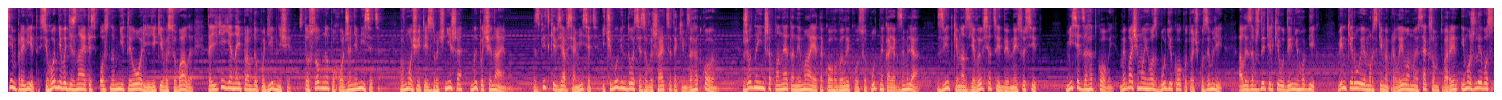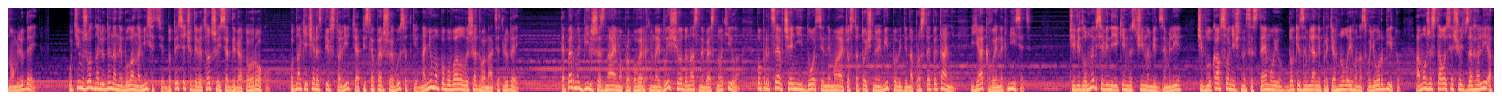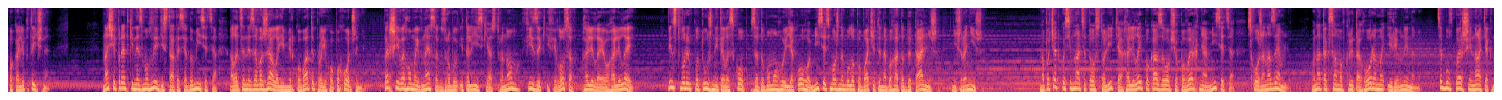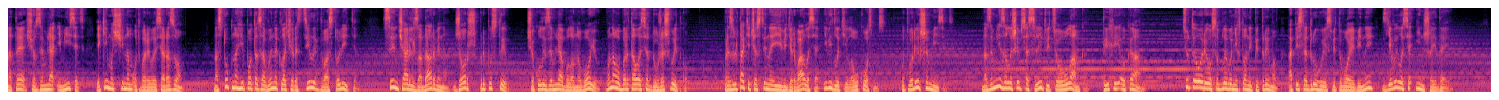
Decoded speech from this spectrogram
Всім привіт! Сьогодні ви дізнаєтесь основні теорії, які висували, та які є найправдоподібніші стосовно походження місяця. Вмощуйтесь зручніше, ми починаємо. Звідки взявся місяць і чому він досі залишається таким загадковим? Жодна інша планета не має такого великого супутника, як Земля. Звідки в нас з'явився цей дивний сусід? Місяць загадковий. Ми бачимо його з будь-якого куточку Землі, але завжди тільки один його бік. Він керує морськими приливами, сексом тварин і, можливо, сном людей. Утім, жодна людина не була на місяці до 1969 року. Однак і через півстоліття після першої висадки на ньому побувало лише 12 людей. Тепер ми більше знаємо про поверхню найближчого до нас небесного тіла. Попри це, вчені й досі не мають остаточної відповіді на просте питання, як виник місяць. Чи відломився він якимось чином від Землі, чи блукав сонячною системою, доки Земля не притягнула його на свою орбіту, а може сталося щось взагалі апокаліптичне. Наші предки не змогли дістатися до місяця, але це не заважало їм міркувати про його походження. Перший вагомий внесок зробив італійський астроном, фізик і філософ Галілео Галілей. Він створив потужний телескоп, за допомогою якого місяць можна було побачити набагато детальніше, ніж раніше. На початку 17 століття Галілей показував, що поверхня місяця схожа на Землю. Вона так само вкрита горами і рівнинами. Це був перший натяк на те, що Земля і місяць якимось чином утворилися разом. Наступна гіпотеза виникла через цілих два століття. Син Чарльза Дарвіна Джордж припустив, що коли Земля була новою, вона оберталася дуже швидко. В результаті частина її відірвалася і відлетіла у космос, утворивши місяць. На землі залишився слід від цього уламка Тихий океан. Цю теорію особливо ніхто не підтримав, а після Другої світової війни з'явилася інша ідея.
